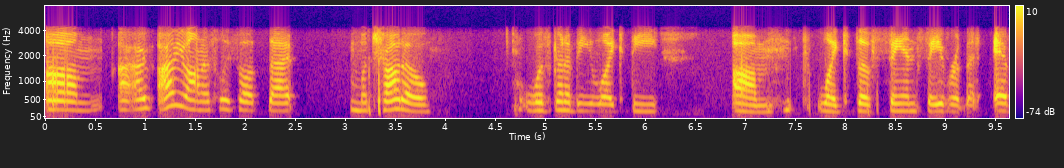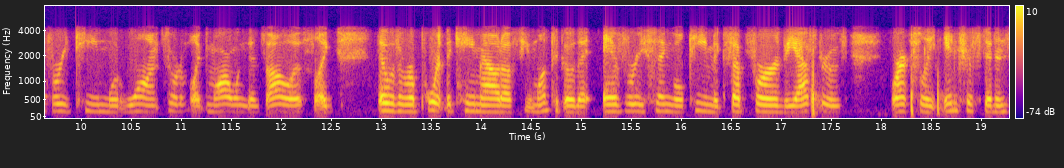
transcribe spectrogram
Um, I I honestly thought that Machado was going to be like the um like the fan favorite that every team would want, sort of like Marwin Gonzalez. Like there was a report that came out a few months ago that every single team except for the Astros were actually interested in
